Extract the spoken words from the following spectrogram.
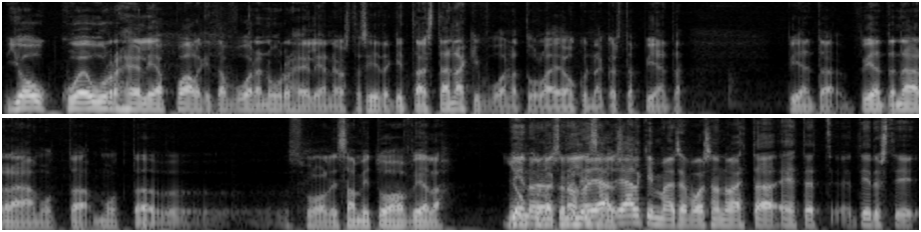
joukkueurheilija palkita vuoden urheilijana, josta siitäkin taisi tänäkin vuonna tulee jonkunnäköistä pientä, pientä, pientä närää, mutta, mutta äh, sulla oli Sami tuohon vielä niin, no, jonkunnäköinen lisäys. Jälkimmäisen voi sanoa, että, että, että tietysti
